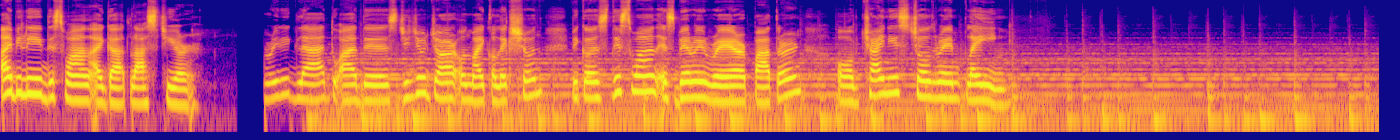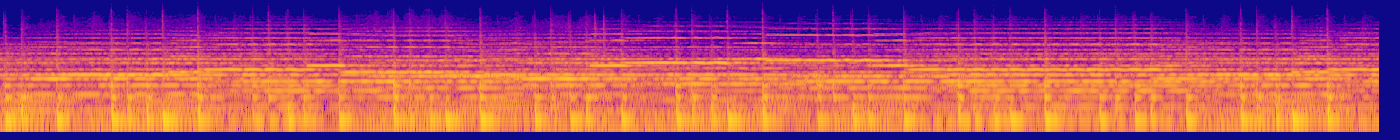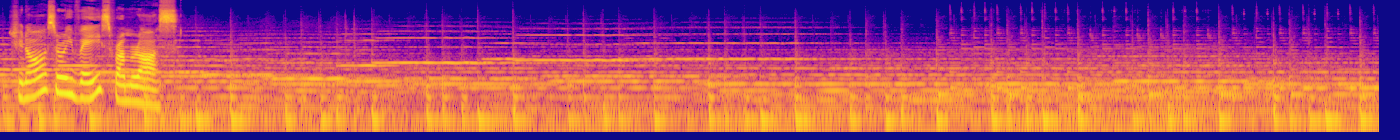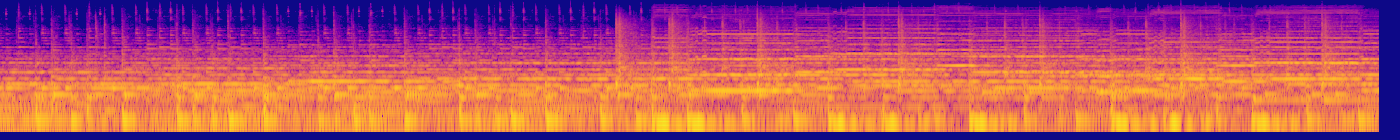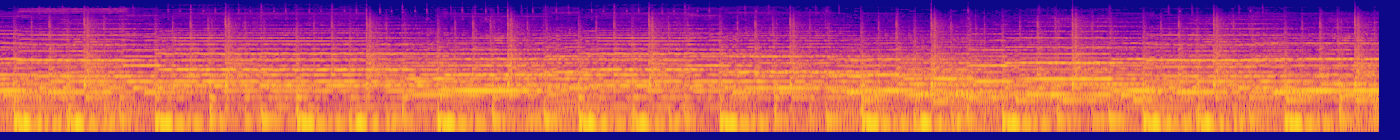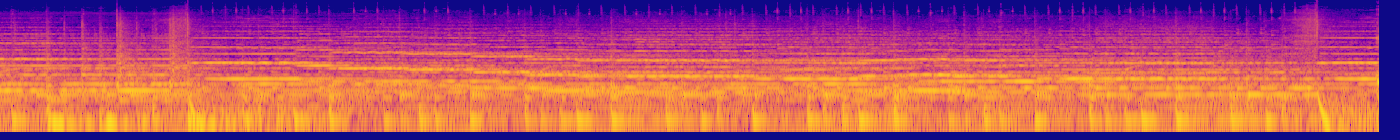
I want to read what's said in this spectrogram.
I believe this one I got last year. I'm really glad to add this ginger jar on my collection because this one is very rare pattern of Chinese children playing. Chinoiserie vase from Ross.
